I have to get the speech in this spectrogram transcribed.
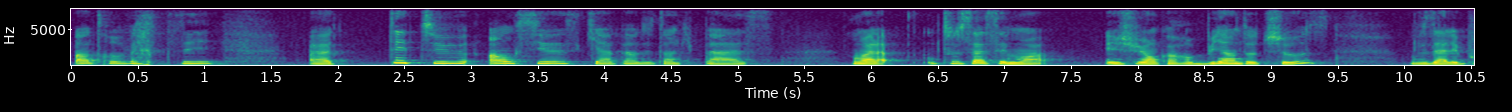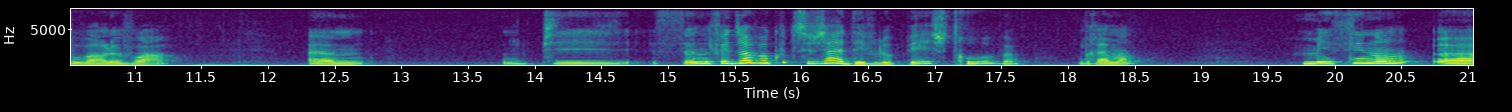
introvertie, têtue, anxieuse, qui a peur du temps qui passe. Voilà, tout ça c'est moi. Et je suis encore bien d'autres choses. Vous allez pouvoir le voir. Euh, puis ça nous fait déjà beaucoup de sujets à développer, je trouve, vraiment. Mais sinon, euh,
